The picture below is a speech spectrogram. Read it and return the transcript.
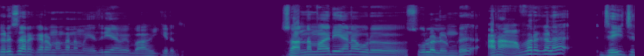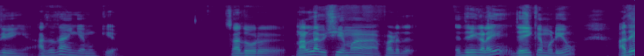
பெருசாக இருக்கிறவங்க தான் நம்ம எதிரியாகவே பாவிக்கிறது. ஸோ அந்த மாதிரியான ஒரு சூழல் உண்டு. ஆனால் அவர்களை ஜெயிச்சிருவீங்க. அதுதான் இங்கே முக்கியம். ஸோ அது ஒரு நல்ல விஷயமாக படுது. எதிரிகளை ஜெயிக்க முடியும். அதே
